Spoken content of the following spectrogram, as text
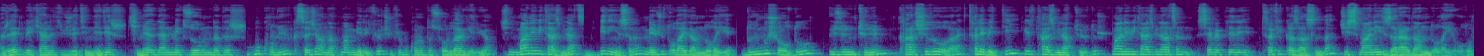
red vekalet ücreti nedir? Kime ödenmek zorundadır? Bu konuyu kısaca anlatmam gerekiyor çünkü bu konuda sorular geliyor. Şimdi manevi tazminat bir insanın mevcut olaydan dolayı duymuş olduğu üzüntünün karşılığı olarak talep ettiği bir tazminat türüdür. Manevi tazminatın sebepleri trafik kazasında cismani zarardan dolayı olur.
